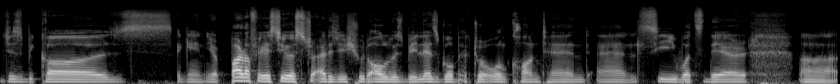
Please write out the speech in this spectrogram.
just because again your part of your SEO strategy should always be let's go back to our old content and see what's there. Uh,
